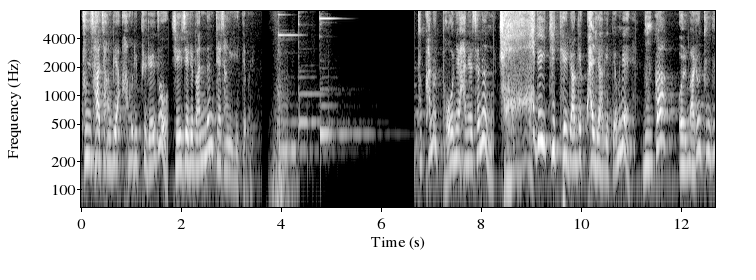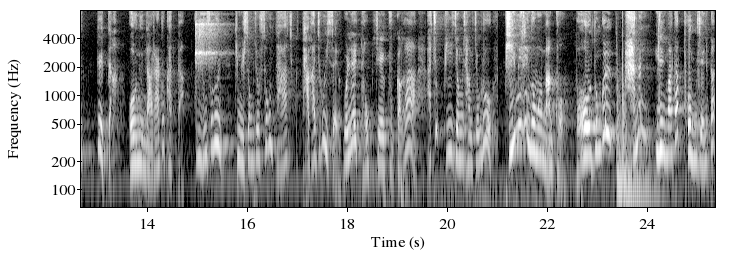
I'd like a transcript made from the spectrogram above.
군사 장비 아무리 필요해도 제재를 받는 대상이기 때문에. 북한은 돈에 한해서는 최대의 디테일하게 관리하기 때문에 누가 얼마를 들고 뗐다 어느 나라로 갔다 그 문서는 김일성 족속은 다, 다 가지고 있어요. 원래 독재 국가가 아주 비정상적으로 비밀이 너무 많고 모든 걸 하는 일마다 범죄니까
